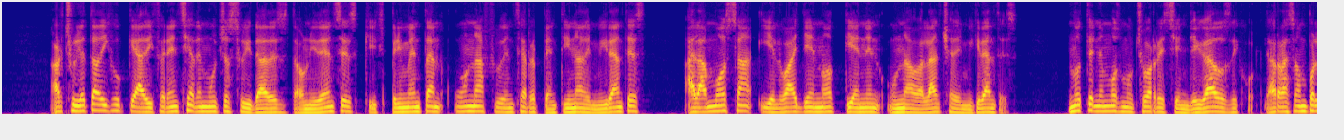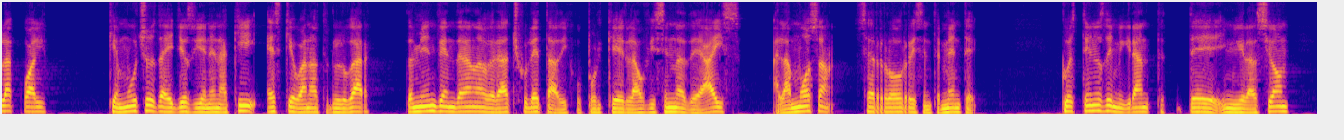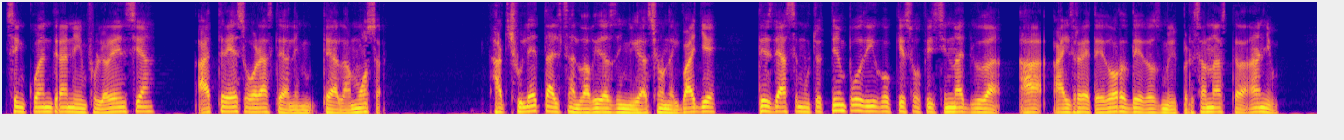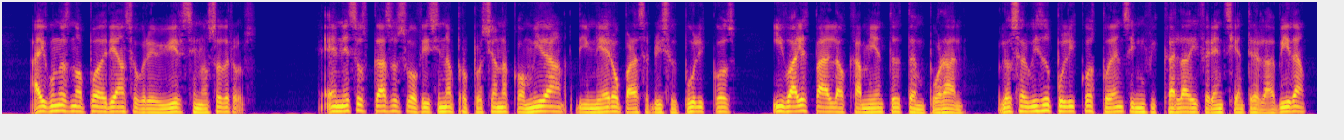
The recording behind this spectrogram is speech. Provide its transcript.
Archuleta dijo que a diferencia de muchas ciudades estadounidenses que experimentan una afluencia repentina de inmigrantes, Alamosa y el Valle no tienen una avalancha de inmigrantes. No tenemos muchos recién llegados, dijo. La razón por la cual que muchos de ellos vienen aquí es que van a otro lugar. También vendrán a ver a Chuleta, dijo, porque la oficina de ICE, Alamosa, cerró recientemente. Cuestiones de, de inmigración se encuentran en Florencia, a tres horas de, Alamosa. Archuleta, el salvavidas de inmigración del Valle, desde hace mucho tiempo dijo que su oficina ayuda a alrededor de 2.000 personas cada año. Algunos no podrían sobrevivir sin nosotros. En esos casos su oficina proporciona comida, dinero para servicios públicos y vales para el alojamiento temporal. Los servicios públicos pueden significar la diferencia entre la vida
